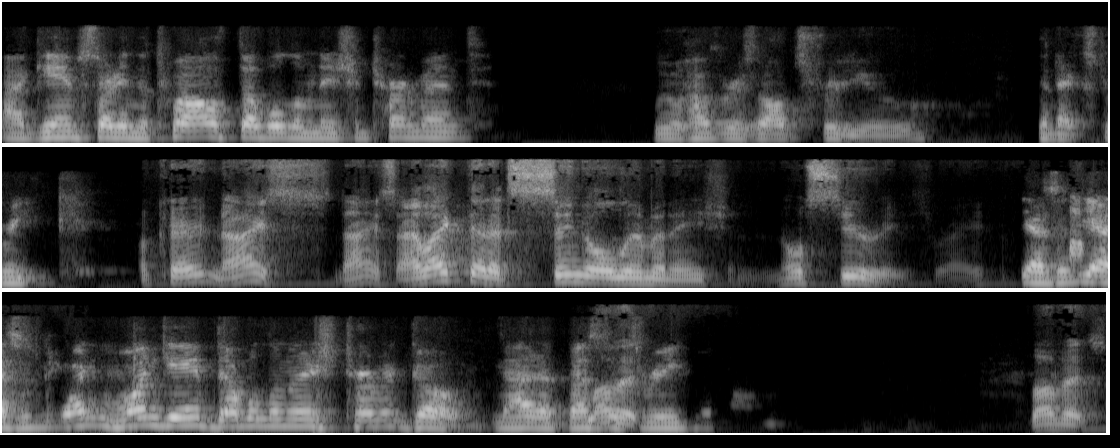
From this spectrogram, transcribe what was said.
Uh, game starting the 12th, double elimination tournament. We will have the results for you the next week. Okay, nice, nice. I like that it's single elimination, no series, right? Yes, yes, one one game double elimination tournament. Go, not a best Love of it. three. Love it.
